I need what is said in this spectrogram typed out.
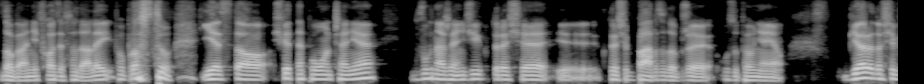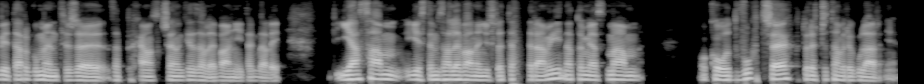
Dobra, nie wchodzę w to dalej. Po prostu jest to świetne połączenie dwóch narzędzi, które się, y, które się bardzo dobrze uzupełniają. Biorę do siebie te argumenty, że zapychają skrzynkę, zalewanie i tak dalej. Ja sam jestem zalewany newsletterami, natomiast mam około dwóch, trzech, które czytam regularnie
